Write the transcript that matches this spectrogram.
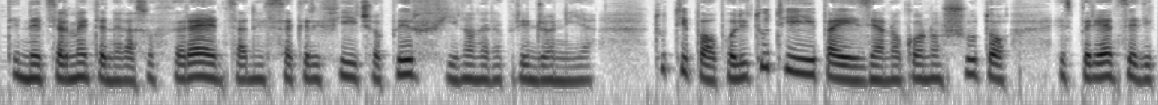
tendenzialmente nella sofferenza, nel sacrificio, perfino nella prigionia. Tutti i popoli, tutti i paesi hanno conosciuto esperienze di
